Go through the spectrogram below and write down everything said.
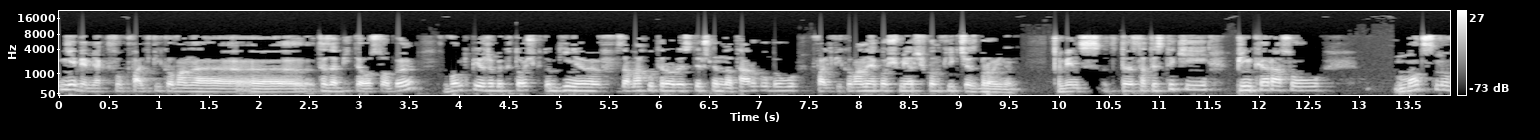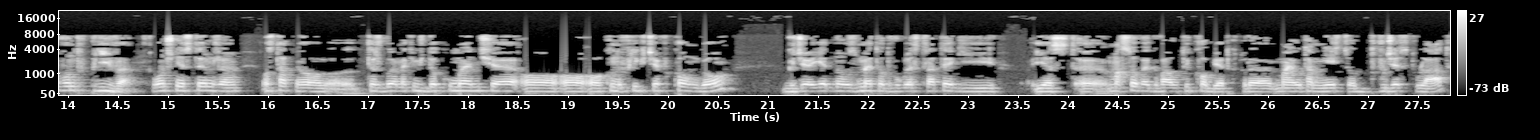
nie, wiem, jak są kwalifikowane e, te zabite osoby. Wątpię, żeby ktoś, kto ginie w zamachu terrorystycznym na targu, był kwalifikowany jako śmierć w konflikcie zbrojnym. Więc te statystyki Pinkera są mocno wątpliwe. Łącznie z tym, że ostatnio też byłem w jakimś dokumencie o, o, o konflikcie w Kongo, gdzie jedną z metod w ogóle strategii jest e, masowe gwałty kobiet, które mają tam miejsce od 20 lat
